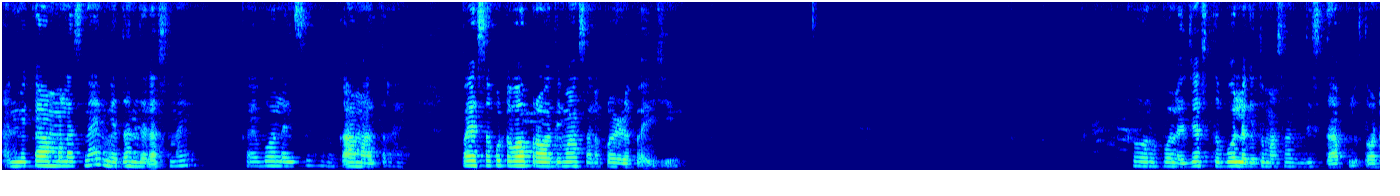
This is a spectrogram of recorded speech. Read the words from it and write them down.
आणि मी कामालाच नाही मी धंद्यालाच नाही. काय बोलायचं? कामाला तर आहे. पैसा कुठं वापरावा ते माणसाला कळलं पाहिजे. खर बोलाय जास्त बोललं की तुम्हाला सांग दिसतं आपलं तोंड.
